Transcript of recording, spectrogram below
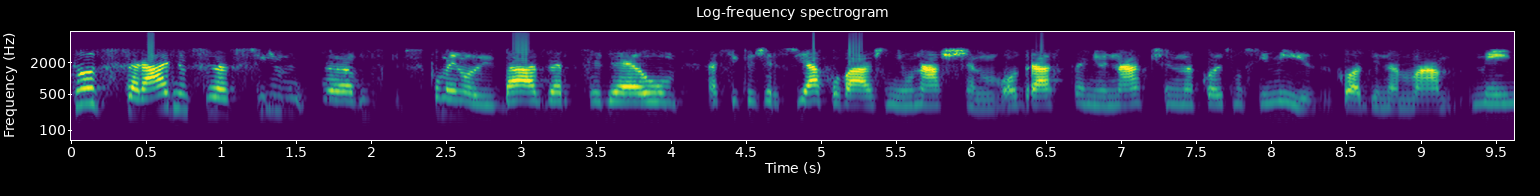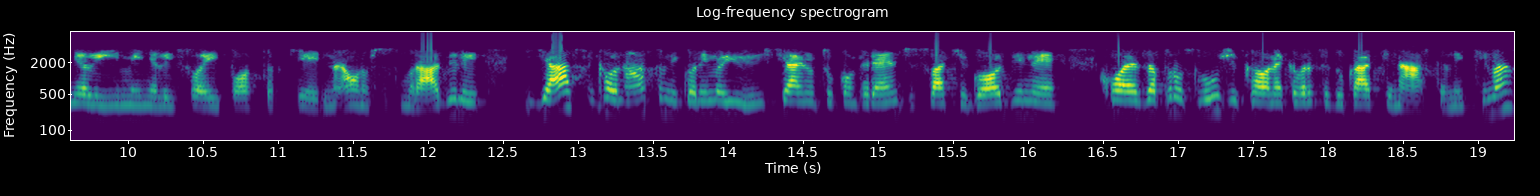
Kroz saradnju sa svim, spomenuli Bazar, CDU, a jer su jako važni u našem odrastanju i načinu na koji smo svi mi godinama menjali i menjali svoje postavke na ono što smo radili. Ja sam kao nastavnik, oni imaju sjajnu tu konferenciju svake godine koja zapravo služi kao neka vrsta edukacije nastavnicima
